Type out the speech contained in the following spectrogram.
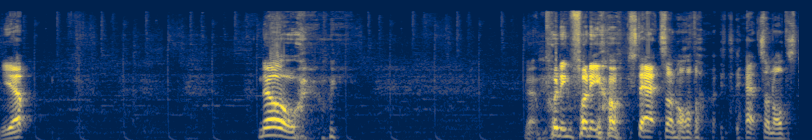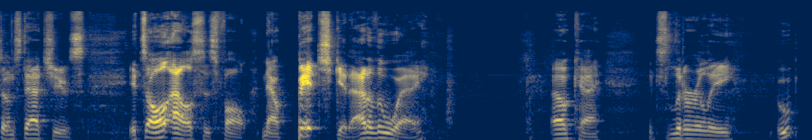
Yep. No! I'm putting funny stats on all the hats on all the stone statues. It's all Alice's fault. Now, bitch, get out of the way. Okay. It's literally... Oop.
